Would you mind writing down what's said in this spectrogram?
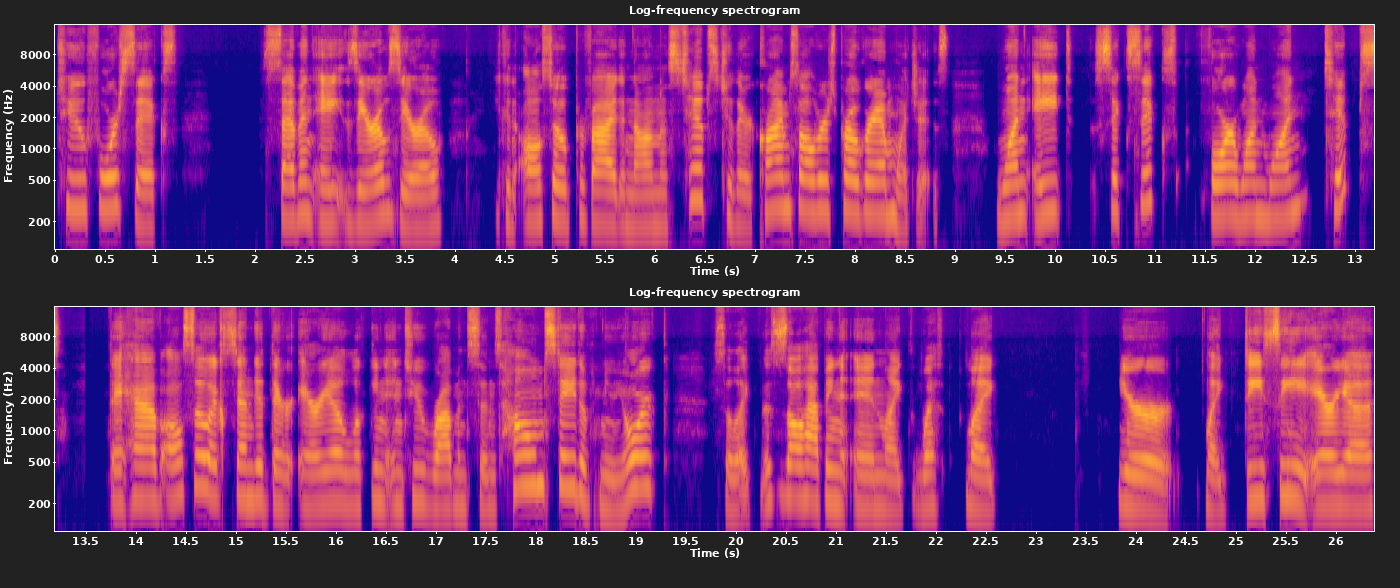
246 7800. You can also provide anonymous tips to their Crime Solvers program, which is 1 866 411 TIPS. They have also extended their area looking into Robinson's home state of New York. So, like, this is all happening in like West, like your like DC area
